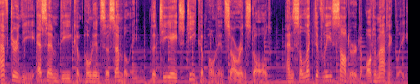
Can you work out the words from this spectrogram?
After the SMD components assembly, the THT components are installed and selectively soldered automatically,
